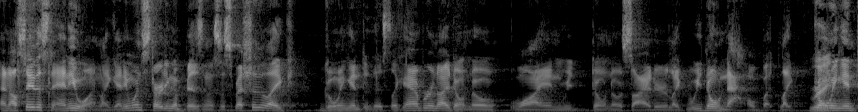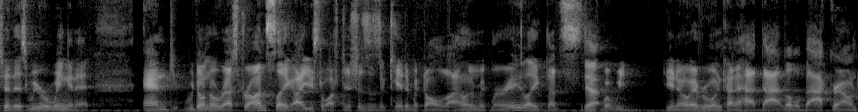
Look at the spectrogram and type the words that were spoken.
and I'll say this to anyone, like anyone starting a business, especially like going into this, like Amber and I don't know wine, we don't know cider, like we know now, but like Right. going into this, we were winging it. And we don't know restaurants. Like I used to wash dishes as a kid at McDonald Island in McMurray. Like that's Yeah. what we, you know, everyone kind of had that little background.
